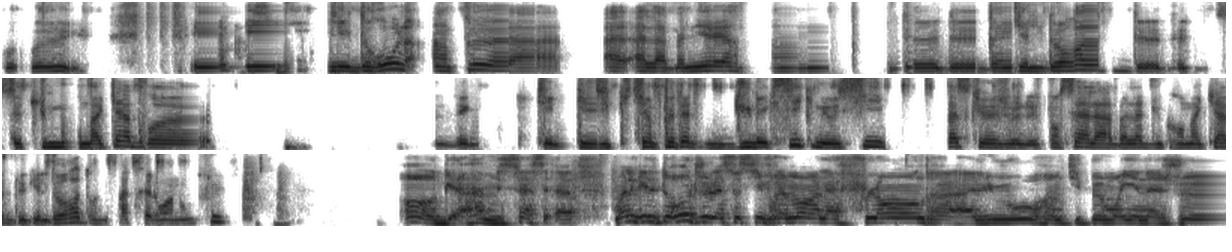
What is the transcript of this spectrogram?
Oui, oui. Et, il est drôle un peu à, la manière d'un de, de, de, cet humour macabre euh, qui, tient peut-être du Mexique, mais aussi parce que je, pensais à la balade du Grand Macabre de Geldorod, on n'est pas très loin non plus. Oh, ah, mais ça, euh, moi, le Geldorod, je l'associe vraiment à la Flandre, à, l'humour un petit peu moyenâgeux,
